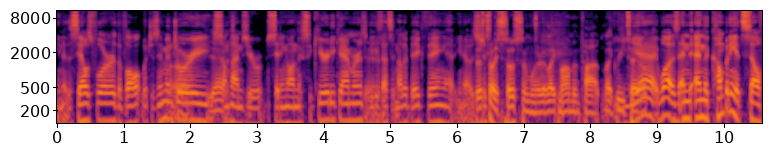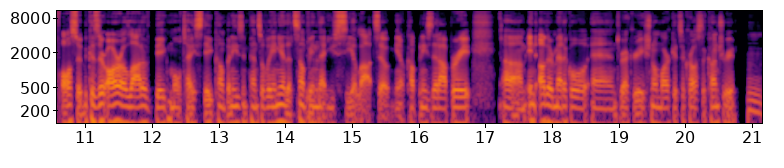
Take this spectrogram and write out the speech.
you know the sales floor, the vault, which is inventory. Oh, yeah. Sometimes you're sitting on the security cameras Yeah. because that's another big thing. uh, You know, it's That's just probably so similar to like mom and pop, like retail. yeah, it was, and and the company itself also because there are a lot of big multi-state companies in Pennsylvania. That's something that you see a lot. So you know, companies that operate um, in other medical and recreational markets across the country Mm.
